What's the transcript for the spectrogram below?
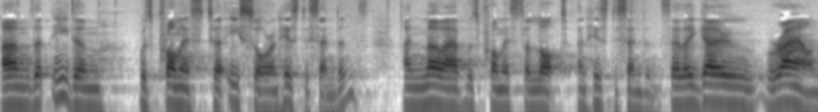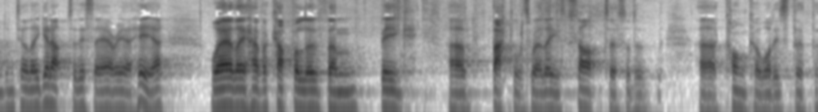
um, that Edom was promised to Esau and his descendants, and Moab was promised to Lot and his descendants. So they go round until they get up to this area here, where they have a couple of um, big uh, battles where they start to sort of uh, conquer what is the, the,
